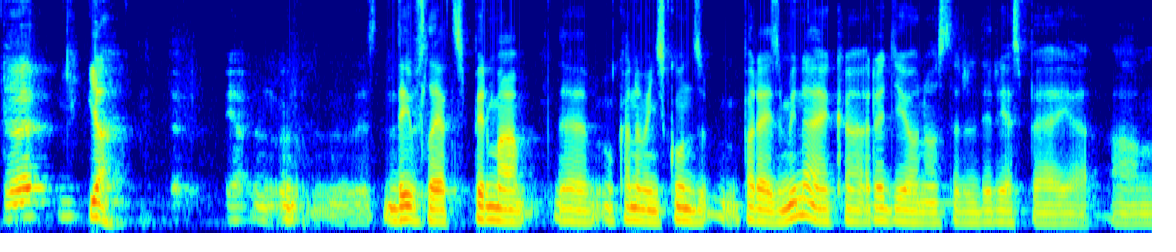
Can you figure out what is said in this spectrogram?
Uh, jā, Jā, divas lietas. Pirmā, eh, Kanaviņas kundze pareizi minēja, ka reģionos ir iespēja um,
